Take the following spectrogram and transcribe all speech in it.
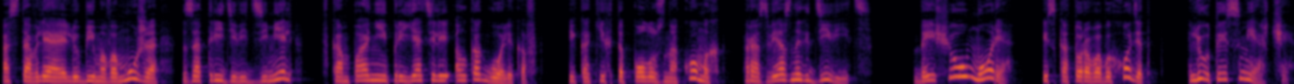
оставляя любимого мужа за три-девять земель в компании приятелей-алкоголиков и каких-то полузнакомых развязных девиц. Да еще у моря, из которого выходят лютые смерчи.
